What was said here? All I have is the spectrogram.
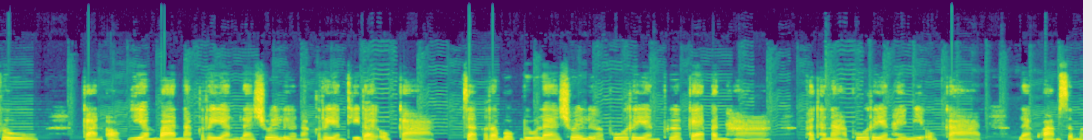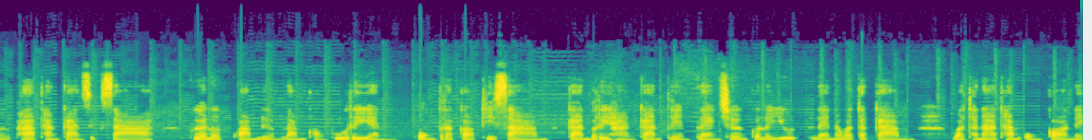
ครู การออกเยี่ยมบ้านนักเรียนและช่วยเหลือนักเรียนที่ได้โอกาส จัดระบบดูแลช่วยเหลือผู้เรียนเพื่อแก้ปัญหา พัฒนาผู้เรียนให้มีโอกาส และความเสมอภาคทางการศึกษา เพื่อลดความเหลื่อมล้ำของผู้เรียน องค์ประกอบที่ 3 การบริหารการเปลี่ยนแปลงเชิงกลยุทธ์ และนวัตกรรม วัฒนธรรมองค์กรใน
